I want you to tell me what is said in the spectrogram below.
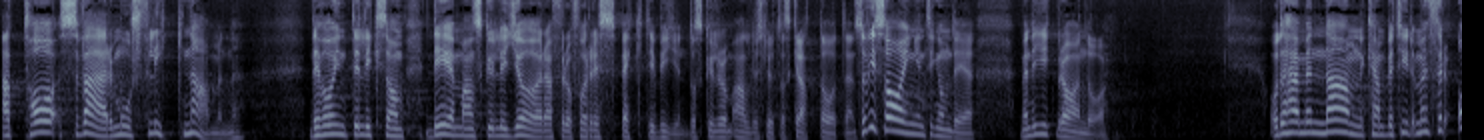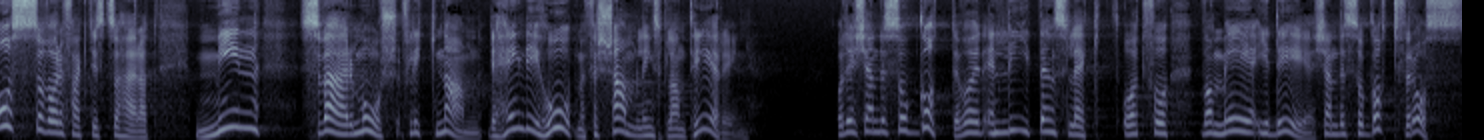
Att ta svärmors flicknamn, det var inte liksom det man skulle göra för att få respekt i byn. Då skulle de aldrig sluta skratta åt den. Så vi sa ingenting om det, men det gick bra ändå. Och det här med namn kan betyda, men för oss så var det faktiskt så här att min svärmors flicknamn, det hängde ihop med församlingsplantering. Och det kändes så gott, det var en liten släkt och att få vara med i det kändes så gott för oss.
